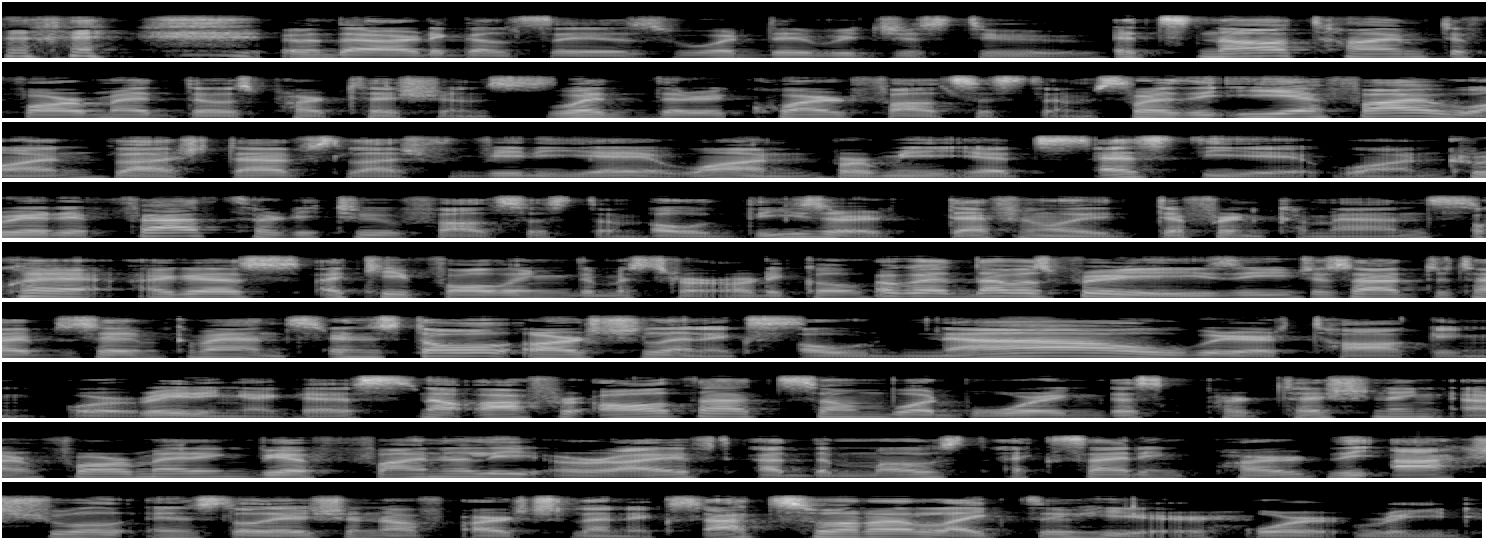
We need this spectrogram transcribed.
When the article says, what did we just do? It's now time to format those partitions with the required file systems. For the EFI one slash dev slash VDA one, for me it's SDA1, create a FAT32 file system. Oh, these are definitely different commands. Okay, I guess I keep following the Mr. article. Okay, that was pretty easy. Just had to type the same commands. Install Arch Linux. Oh, now we're talking, or reading I guess. Now after all that somewhat boring disk partitioning and formatting, we have finally arrived at the most exciting part, the actual installation of Arch Linux. That's what I like to hear, or read.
